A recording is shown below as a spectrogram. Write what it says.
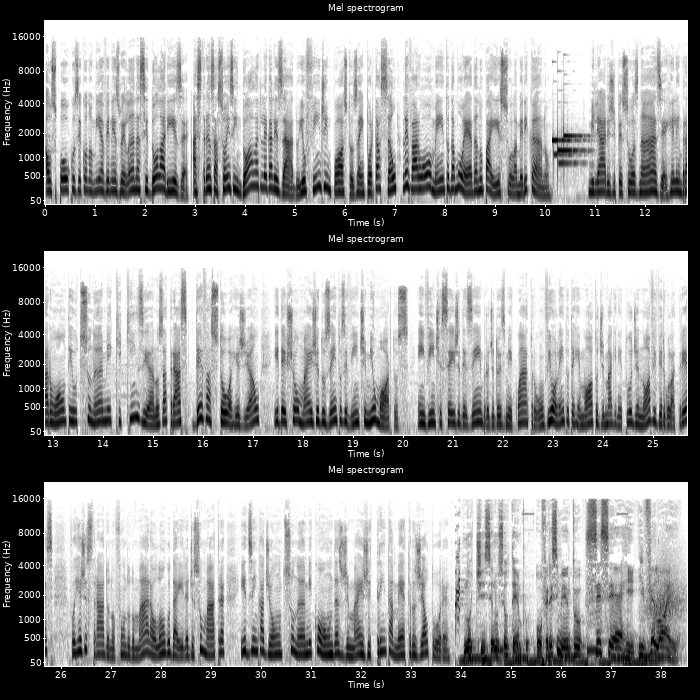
Aos poucos, a economia venezuelana se dolariza. As transações em dólar legalizado e o fim de impostos à importação levaram ao aumento da moeda no país sul-americano. Milhares de pessoas na Ásia relembraram ontem o tsunami que, 15 anos atrás, devastou a região e deixou mais de 220 mil mortos. Em 26 de dezembro de 2004, um violento terremoto de magnitude 9,3 foi registrado no fundo do mar ao longo da ilha de Sumatra e desencadeou um tsunami com ondas de mais de 30 metros de altura. Notícia no seu tempo. Oferecimento CCR e Veloy.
